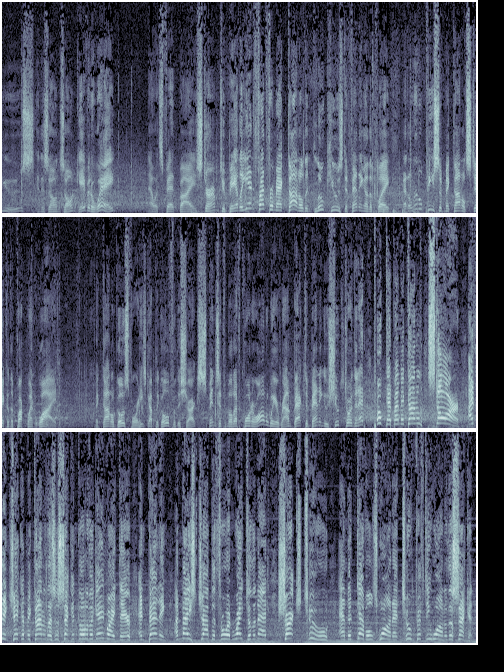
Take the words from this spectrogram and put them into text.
Hughes in his own zone, gave it away. Now it's fed by Sturm to Bailey in front for MacDonald, and Luke Hughes defending on the play. Got a little piece of MacDonald's stick, and the puck went wide. MacDonald goes for it. He's got the goal for the Sharks. Spins it from the left corner all the way around. Back to Benning, who shoots toward the net. Poked at by MacDonald. Score! I think Jacob MacDonald has his second goal of the game right there. And Benning, a nice job to throw it right to the net. Sharks two, and the Devils one at 2.51 of the second.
